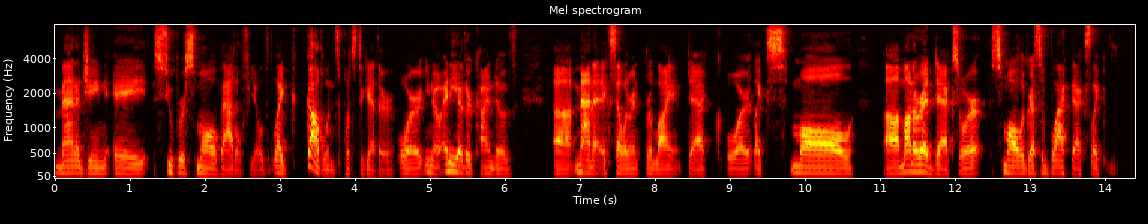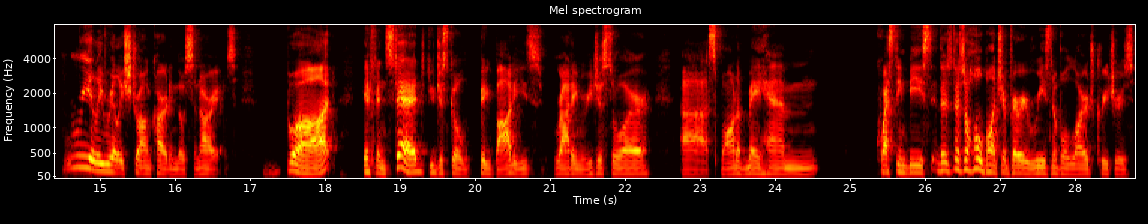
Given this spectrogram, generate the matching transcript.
managing a super small battlefield like Goblins puts together, or you know, any other kind of uh, mana accelerant reliant deck, or like small uh, mono red decks or small aggressive black decks like really, really strong card in those scenarios. But if instead you just go big bodies, rotting Regisaur, uh, Spawn of Mayhem, Questing Beast, there's there's a whole bunch of very reasonable large creatures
